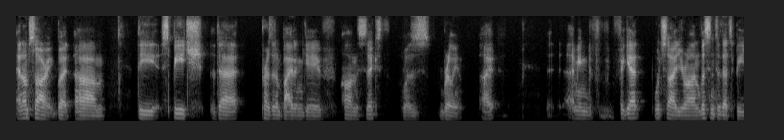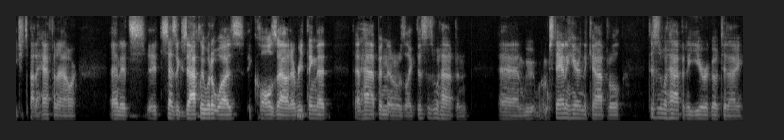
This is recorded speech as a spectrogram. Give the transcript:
And I'm sorry, but um, the speech that President Biden gave on the sixth was brilliant. I, I mean, f- forget which side you're on. Listen to that speech. It's about a half an hour, and it's it says exactly what it was. It calls out everything that that happened, and it was like, "This is what happened." And we, I'm standing here in the Capitol this is what happened a year ago today.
